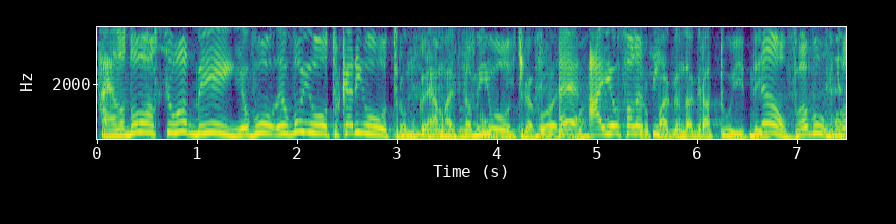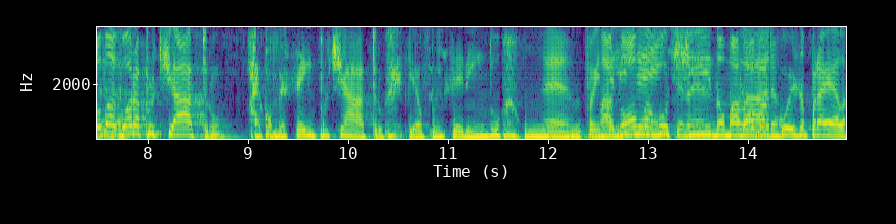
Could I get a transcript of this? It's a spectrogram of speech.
Aí ela, nossa, eu amei, eu vou, eu vou em outro, quero em outro. Vamos ganhar Aí mais uns em convite agora, hein, É, mano? aí eu falo assim, Propaganda gratuita, hein? não, vamos, vamos agora pro teatro. Aí eu comecei a ir pro teatro. E aí eu fui inserindo um- É, foi uma nova inteligente, rotina, né? uma nova Claro. coisa pra ela.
